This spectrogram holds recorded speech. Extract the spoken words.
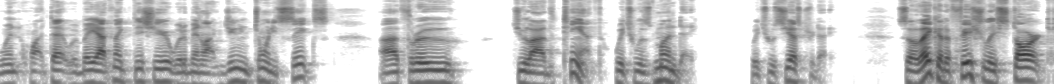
when what that would be. I think this year it would have been like June 26th uh, through July the 10th, which was Monday. which was yesterday. So they could officially start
